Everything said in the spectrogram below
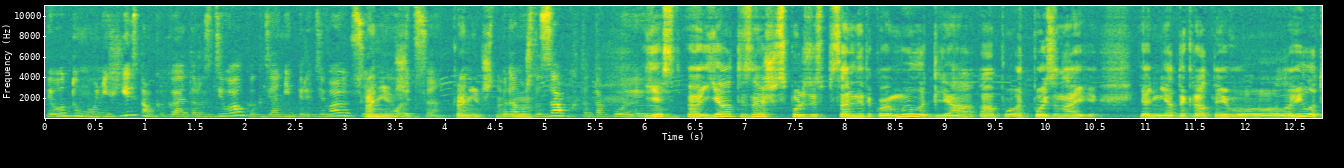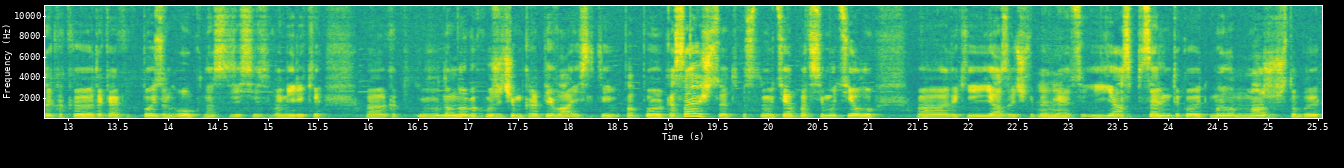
Я вот думаю, у них есть там какая-то раздевалка, где они переодеваются и Конечно. моются. Конечно. Потому что запах-то такой... ну, Есть, а, я, ты знаешь, использую специальное такое мыло для по- от Poison Ivy. Я неоднократно его ловил, это как э, такая как Poison Oak у нас здесь есть в Америке, как- намного хуже, чем крапива. Если ты касаешься, это, ну, у тебя по всему телу э, такие язвочки появляются. И я специально такое вот мылом мажу, чтобы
